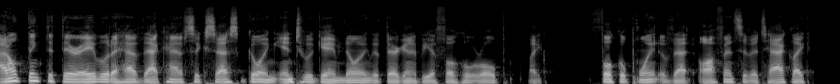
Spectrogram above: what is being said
I don't think that they're able to have that kind of success going into a game, knowing that they're going to be a focal role, like focal point of that offensive attack. Like,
